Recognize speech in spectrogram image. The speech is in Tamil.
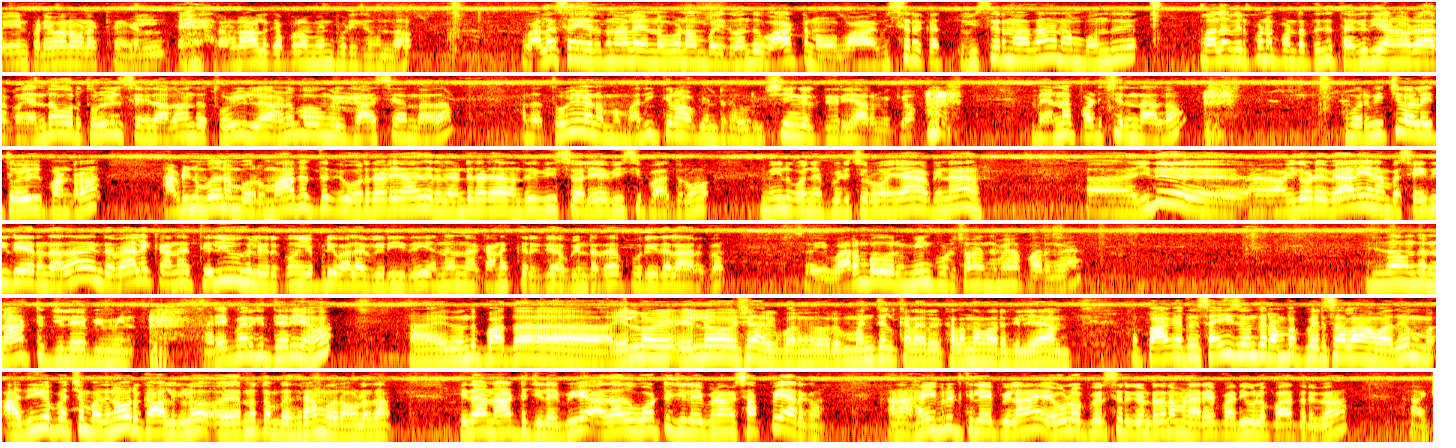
பையன் பணிவான வணக்கங்கள். ரொம்ப நாளுக்கு அப்புறம் மீன் பிடிக்க வந்தோம். வலை செய்கிறதுனால என்னவோ நம்ம இது வந்து வாட்டணும். வா விசிற கத் விசிறனா தான் நம்ம வந்து வலை விற்பனை பண்ணுறதுக்கு தகுதியானவராக இருக்கும். எந்த ஒரு தொழில் செய்தாலும் அந்த தொழிலில் அனுபவங்கள் ஜாஸ்தியாக இருந்தால் தான் அந்த தொழிலை நம்ம மதிக்கிறோம் அப்படின்ற ஒரு விஷயங்கள் தெரிய ஆரம்பிக்கும். நம்ம என்ன படிச்சிருந்தாலும் ஒரு வீச்சு வலை தொழில் பண்ணுறோம் அப்படின்னும் போது நம்ம ஒரு மாதத்துக்கு ஒரு தடையாவது ரெண்டு தடையாக வந்து வீசு வலையை வீசி பார்த்துருவோம். மீன் கொஞ்சம் பிடிச்சிருவோம். ஏன் அப்படின்னா இது இதோட வேலையை நம்ம செய்துக்கிட்டே இருந்தால் தான் இந்த வேலைக்கான தெளிவுகள் இருக்கும். எப்படி வலை விரியுது என்னென்ன கணக்கு இருக்குது அப்படின்றத புரிதலாக இருக்கும். ஸோ வரும்போது ஒரு மீன் பிடிச்சோம். இந்த மீனை பாருங்கள் இதுதான் வந்து நாட்டு ஜிலேபி மீன். நிறைய பேருக்கு தெரியும். இது வந்து பார்த்தா எல்லோ எல்லோஷாக இருக்குது பாருங்கள் ஒரு மஞ்சள் கலர் கலந்த மாதிரி இருக்கு இல்லையா? பார்க்கறதுக்கு சைஸ் வந்து ரொம்ப பெருசாலாம் ஆகாது. அதிகபட்சம் பார்த்தீங்கன்னா ஒரு கால் கிலோ இரநூத்தம்பது கிராம் வரும் அவ்வளோதான் இதான் நாட்டு ஜிலேபி. அதாவது ஓட்டு ஜிலேபி நாங்கள் சப்பையாக இருக்கும். ஆனால் ஹைப்ரிட் திலேப்பிலாம் எவ்வளோ பெருசு இருக்குன்றதை நம்ம நிறைய பதிவில் பார்த்துருக்கோம்.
